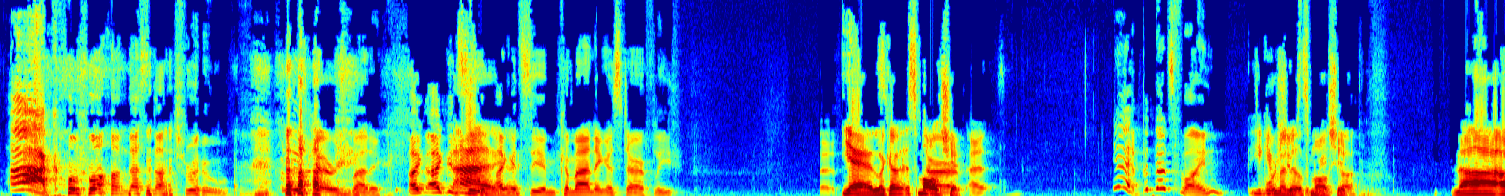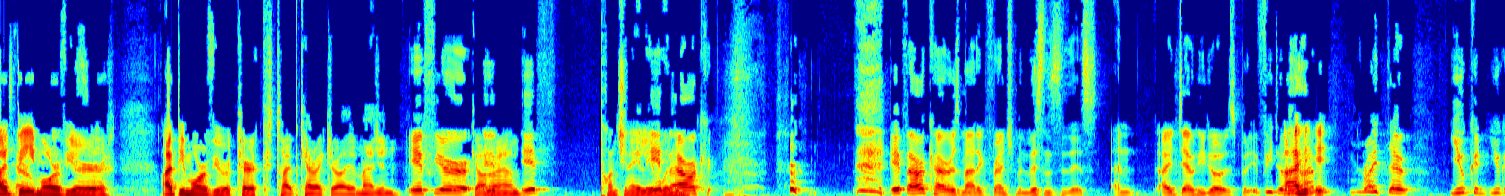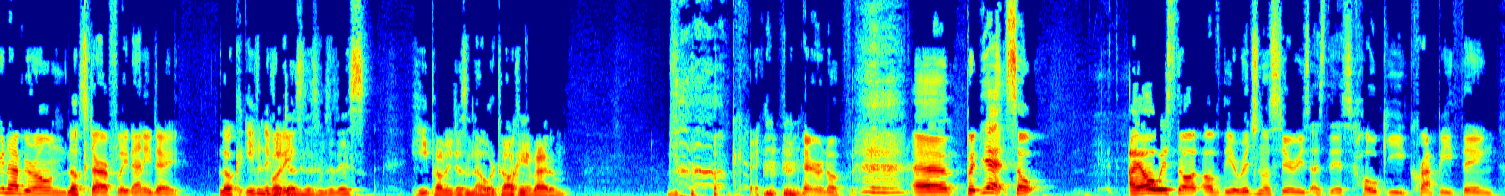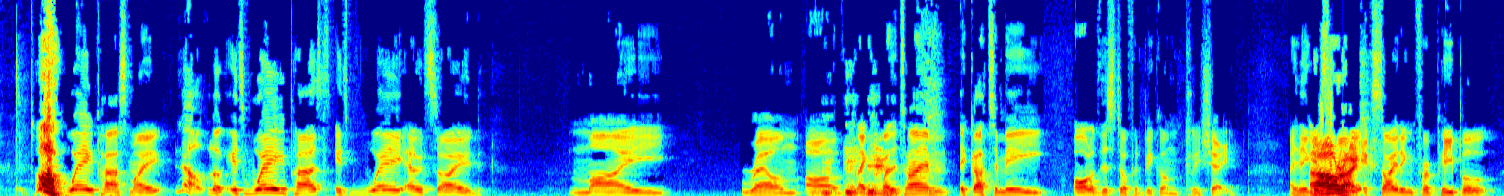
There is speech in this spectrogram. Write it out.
Ah, come on, that's not true. He's charismatic. I, I could see Ah, him. I yeah. could see him commanding a Starfleet. Yeah, like a, a small Star- ship. yeah, but that's fine. You More give him a little small ship. Nah, I'd be more of your. I'd be more of your Kirk type character, I imagine, If you're Going if, around. if punching alien if women. our if our charismatic Frenchman listens to this, and I doubt he does, but if he does, I- I'm it- right there. You could you can have your own Look- Starfleet any day. Look, even if Buddy. he does listen to this, he probably doesn't know we're talking about him. okay, fair enough. Um, but yeah, so I always thought of the original series as this hokey, crappy thing. Oh! way past my no. Look, it's way past. It's way outside my realm of like. by the time it got to me, all of this stuff had become cliche. I think it's All really right. exciting for people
